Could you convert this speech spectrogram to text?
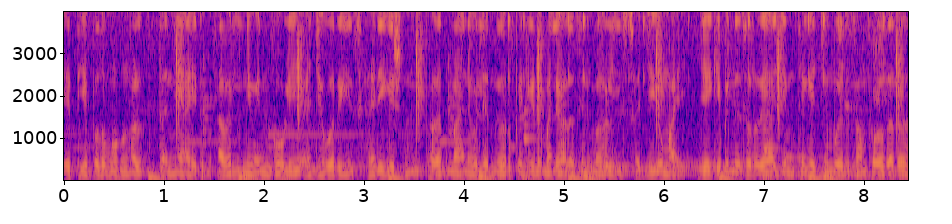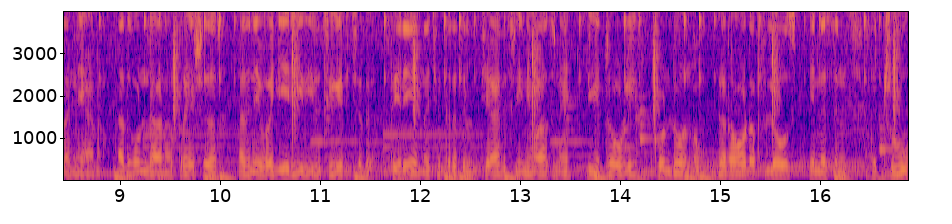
എത്തിയ പുതുമുഖങ്ങൾ തന്നെയായിരുന്നു. അവരിൽ നിവിൻ പോളി അജു വർഗീസ് ഹരികൃഷ്ണൻ ഭഗത് മാനുവൽ എന്നിവർ പിന്നീട് മലയാള സിനിമകളിൽ സജീവമായി. ജേക്കിബിന്റെ സ്വർഗരാജ്യം തികച്ചും ഒരു സംഭവകഥ തന്നെയാണ്. അതുകൊണ്ടാണ് പ്രേക്ഷകർ അതിനെ വലിയ രീതിയിൽ സ്വീകരിച്ചത്. തിര എന്ന ചിത്രത്തിൽ ധ്യാൻ ശ്രീനിവാസിനെ ലീഡ് റോളിൽ കൊണ്ടുവന്നു. The road of lost innocence the true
